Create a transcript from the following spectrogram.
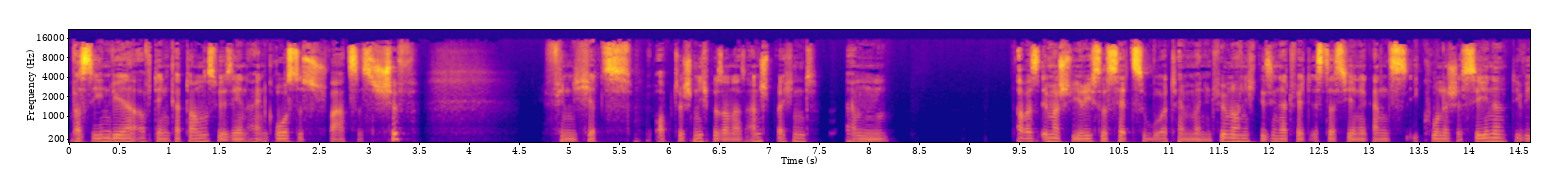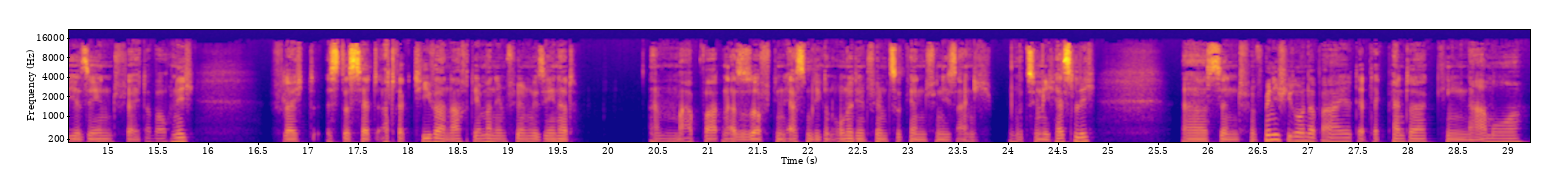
Was sehen wir auf den Kartons? Wir sehen ein großes schwarzes Schiff. Finde ich jetzt optisch nicht besonders ansprechend. Ähm, aber es ist immer schwierig, so Sets zu beurteilen, wenn man den Film noch nicht gesehen hat. Vielleicht ist das hier eine ganz ikonische Szene, die wir hier sehen, vielleicht aber auch nicht. Vielleicht ist das Set attraktiver, nachdem man den Film gesehen hat. Ähm, mal abwarten. Also so auf den ersten Blick und ohne den Film zu kennen, finde ich es eigentlich nur ziemlich hässlich. Äh, es sind fünf Minifiguren dabei. Der Black Panther, King Namor,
